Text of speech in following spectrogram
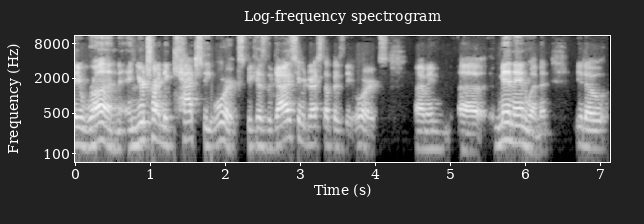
they run and you're trying to catch the orcs because the guys who are dressed up as the orcs i mean uh, men and women you know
